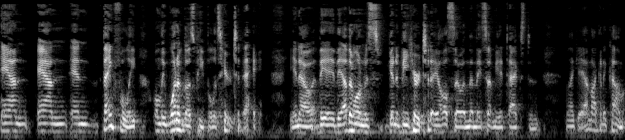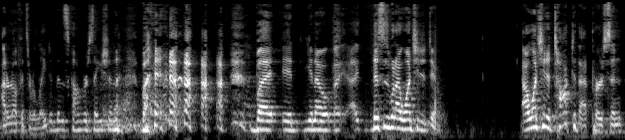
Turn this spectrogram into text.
And, and, and thankfully, only one of those people is here today. You know, the, the other one was going to be here today also, and then they sent me a text and I'm like, yeah, I'm not going to come. I don't know if it's related to this conversation, but, but it, you know, I, I, this is what I want you to do. I want you to talk to that person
